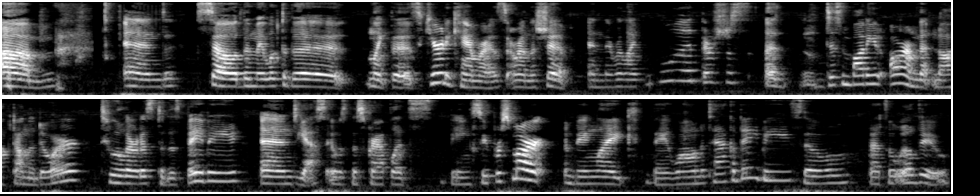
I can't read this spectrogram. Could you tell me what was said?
um, and so then they looked at the, like, the security cameras around the ship, and they were like, what? There's just a disembodied arm that knocked on the door to alert us to this baby. And yes, it was the Scraplets being super smart and being like, they won't attack a baby, so that's what we'll do.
